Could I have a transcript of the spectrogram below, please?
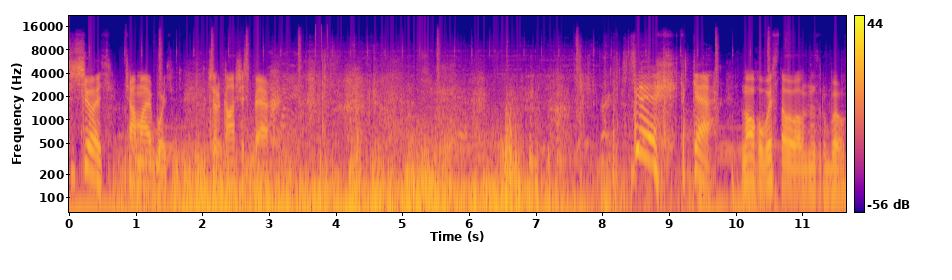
чуть-чуть. Ча має бути. Черкаш і спех. Біг! Таке. Ногу виставив, але не зробив.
